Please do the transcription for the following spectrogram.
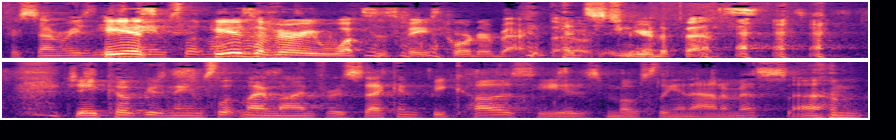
For some reason, he is he is a very what's his face quarterback though. in your defense, Jake Coker's name slipped my mind for a second because he is mostly anonymous. Um,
